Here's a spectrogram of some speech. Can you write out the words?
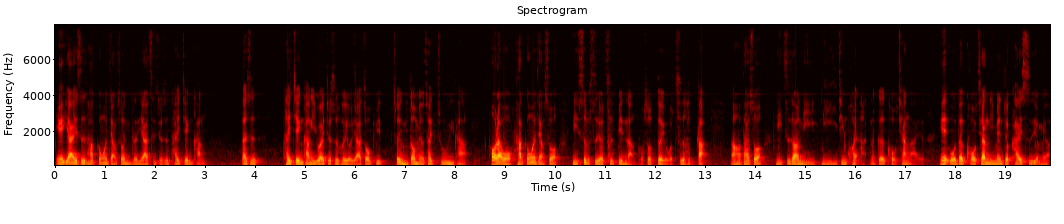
因为牙医师他跟我讲说，你的牙齿就是太健康，但是太健康以外就是会有牙周病，所以你都没有再注意它。后来我他跟我讲说，你是不是有吃槟榔？我说对，我吃很大。然后他说，你知道你你已经快癌那个口腔癌了，因为我的口腔里面就开始有没有，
